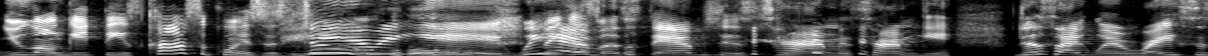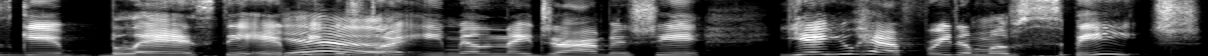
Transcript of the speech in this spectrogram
you're gonna get these consequences too. Period. We Because- have established this time and time again. Just like when racists get blasted and people start emailing their job and shit. Yeah, you have freedom of speech,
